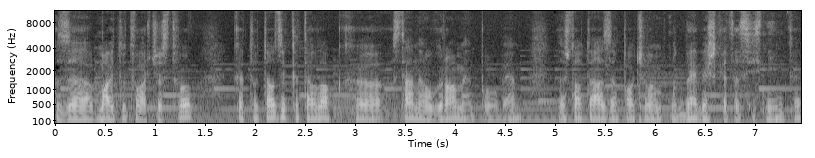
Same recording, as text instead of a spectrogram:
за моето творчество, като този каталог стана огромен по обем, защото аз започвам от бебешката си снимка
